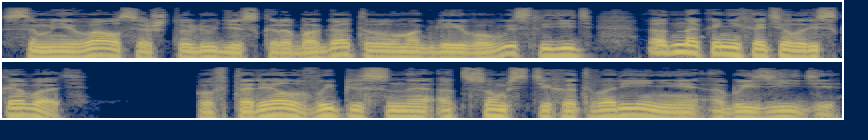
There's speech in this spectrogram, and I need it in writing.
Сомневался, что люди Скоробогатого могли его выследить, однако не хотел рисковать. Повторял выписанное отцом стихотворение об Изиде,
